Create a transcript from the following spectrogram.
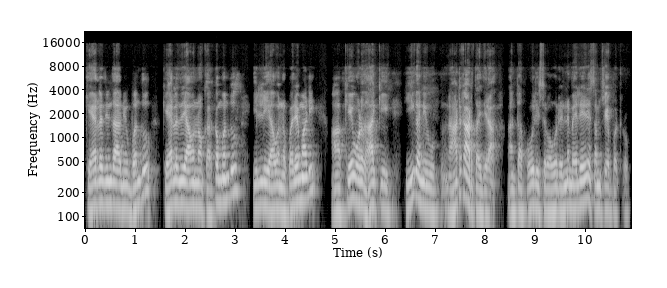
ಕೇರಳದಿಂದ ನೀವು ಬಂದು, ಕೇರಳದಿಂದ ಅವನು ಕರ್ಕೊಂಬಂದು, ಇಲ್ಲಿ ಅವನ್ನು ಕೊಲೆ ಮಾಡಿ, ಆ ಕೇ ಒಳಗೆ ಹಾಕಿ, ಈಗ ನೀವು ನಾಟಕ ಆಡ್ತಾ ಇದ್ದೀರಾ ಅಂತ ಪೊಲೀಸರು ಅವರನ್ನ ಮೇಲೇ ಸಂಶಯಪಟ್ಟರು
